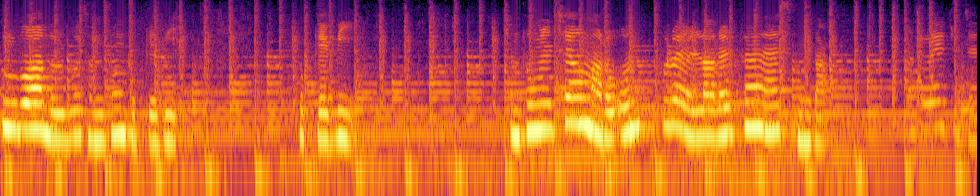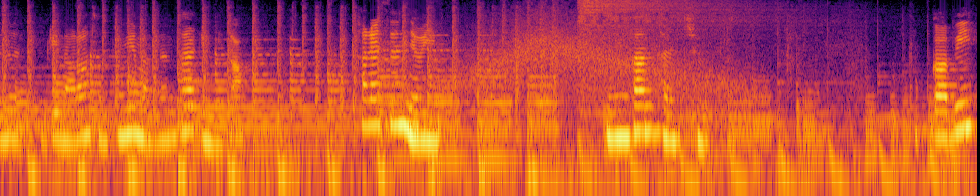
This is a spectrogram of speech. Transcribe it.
흥부와 놀부 전통 도깨비 도깨비 전통을 체험하러 온 프루엘라를 표현하였습니다. 사조의 주제는 우리나라 전통에 맞는 탈입니다. 탈을 쓴 여인 등산 탈춤 독가비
